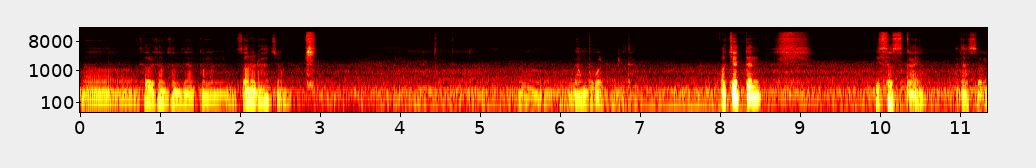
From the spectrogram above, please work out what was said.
어, 서울 삼삼 생각하면 써늘하죠. 어, 명복을 빕니다. 어쨌든 있었을까요? 바닷속에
